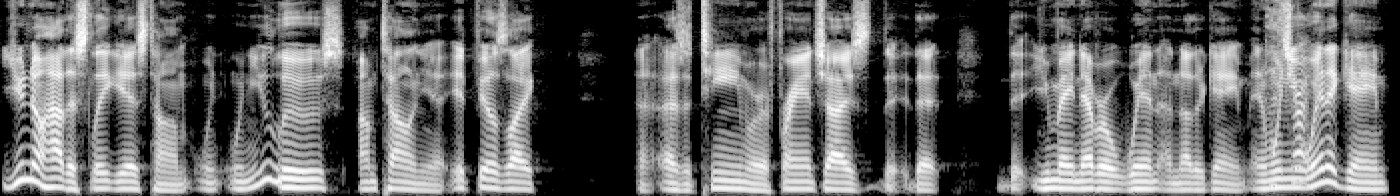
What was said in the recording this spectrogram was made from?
You know how this league is, Tom. When when you lose, I'm telling you, it feels like uh, as a team or a franchise that that, that you may never win another game. And when you right. win a game,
